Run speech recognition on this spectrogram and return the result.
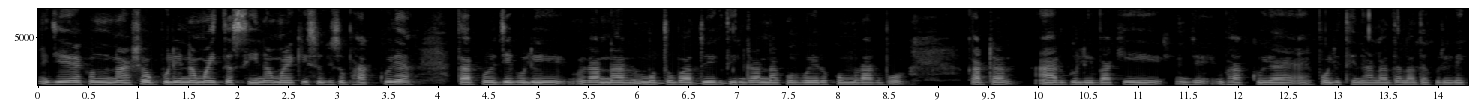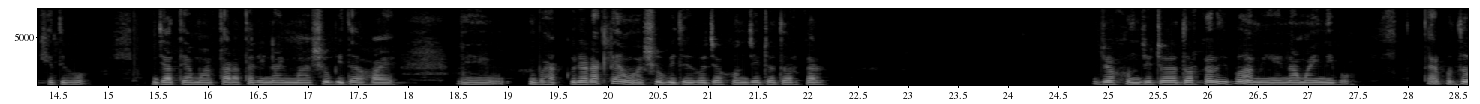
যে এখন না, সবগুলি নামাইতেছি নামাই কিছু কিছু ভাগ করে তারপরে যেগুলি রান্নার মতো বা দু একদিন রান্না করব, এরকম রাখব কাটার আরগুলি বাকি যে ভাগ করে পলিথিনে আলাদা আলাদা করে রেখে দেব, যাতে আমার তাড়াতাড়ি নাইমা সুবিধা হয়। ভাগ করে রাখলে আমার সুবিধা হইব যখন যেটা দরকার। যখন যেটা দরকার হইব আমি নামাই নিব। তারপর তো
